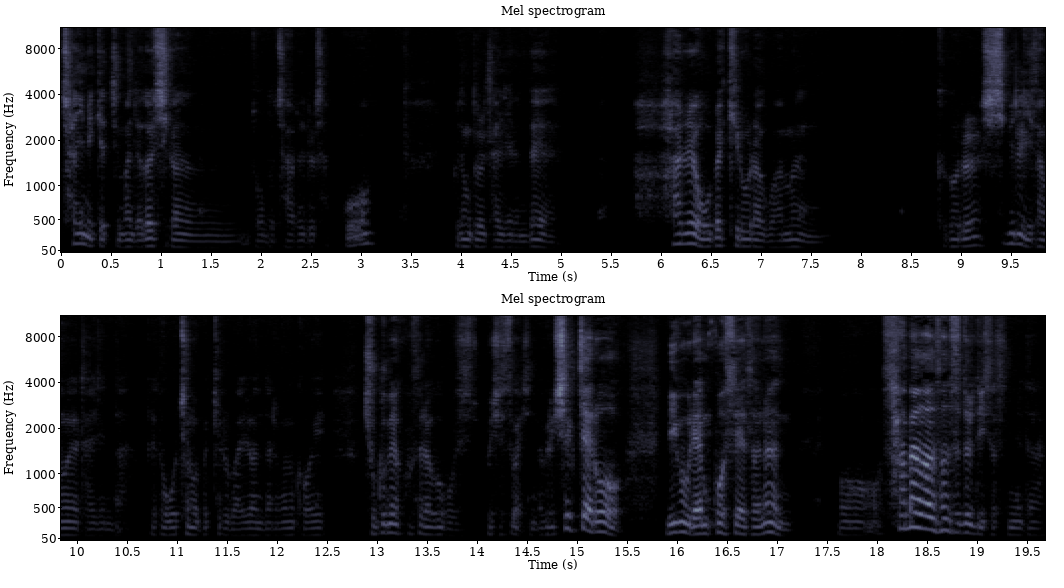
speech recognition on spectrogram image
차이는 있겠지만 8시간 정도 자리를 잡고 그 정도를 달리는데 하루에 500km라고 하면 그거를 11일 이상을 달린다. 그래서 5,500km를 완료한다는 건 거의 죽음의 코스라고 보실 수가 있습니다. 그리고 실제로 미국 램 코스에서는 어, 사망한 선수들도 있었습니다.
